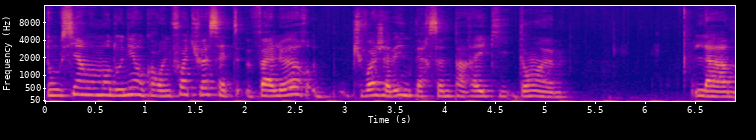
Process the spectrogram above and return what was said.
Donc si à un moment donné, encore une fois, tu as cette valeur, tu vois, j'avais une personne pareille qui, dans euh, la,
